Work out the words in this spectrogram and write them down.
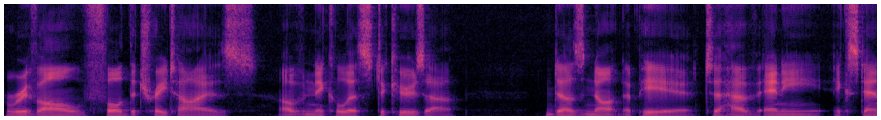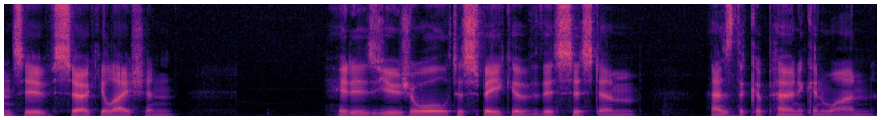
revolve for the treatise of Nicholas de Cusa, does not appear to have any extensive circulation. It is usual to speak of this system as the Copernican one,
